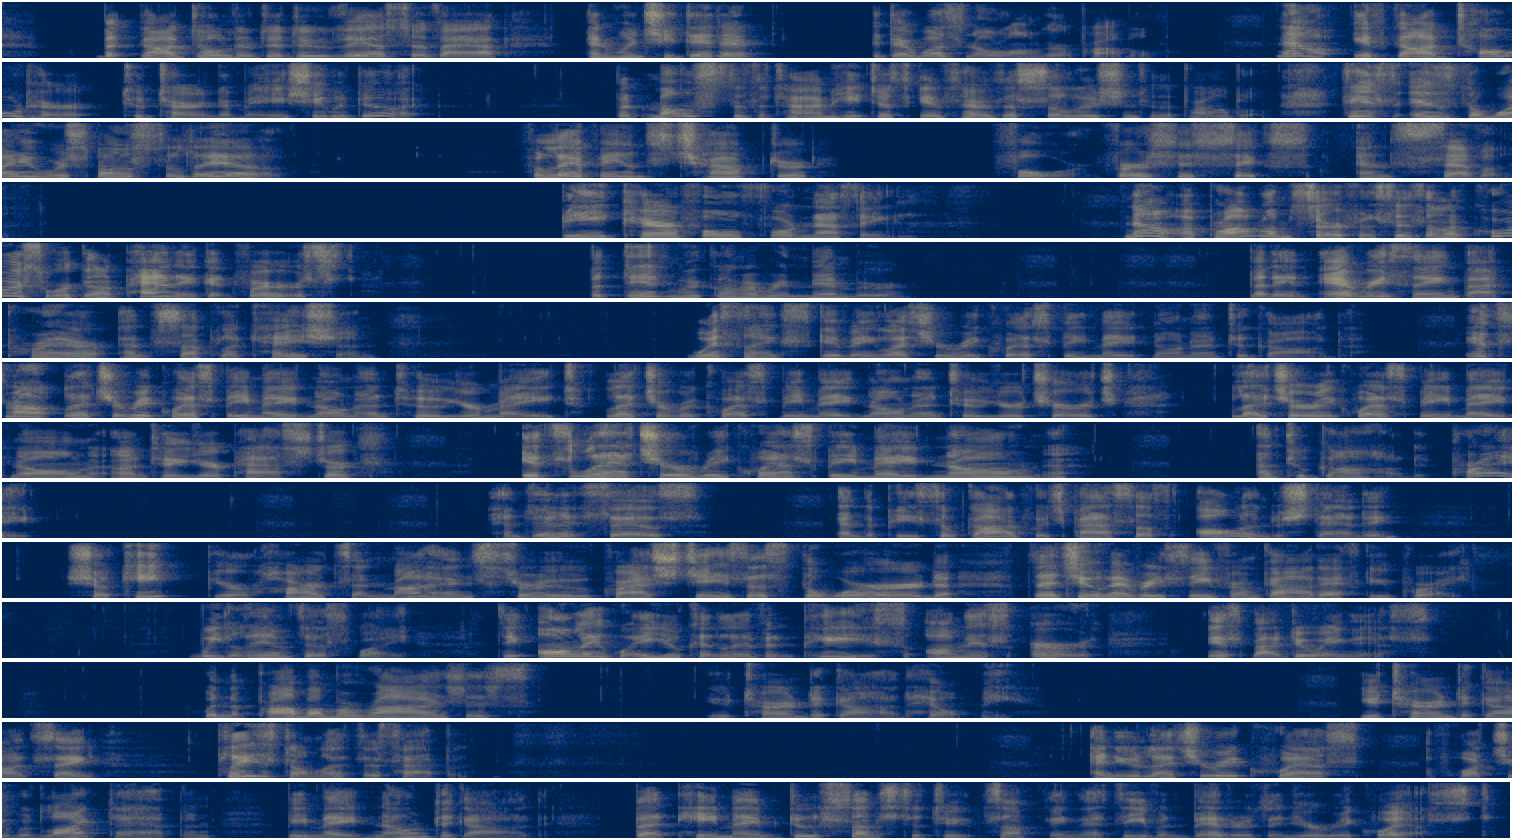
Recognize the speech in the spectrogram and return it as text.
but God told her to do this or that. And when she did it, there was no longer a problem. Now, if God told her to turn to me, she would do it. But most of the time, He just gives her the solution to the problem. This is the way we're supposed to live. Philippians chapter 4, verses 6 and 7. Be careful for nothing. Now, a problem surfaces, and of course, we're going to panic at first. But then we're going to remember. But in everything by prayer and supplication, with thanksgiving, let your requests be made known unto God. It's not let your request be made known unto your mate, let your request be made known unto your church, let your request be made known unto your pastor, it's let your request be made known unto God. Pray. And then it says, And the peace of God, which passeth all understanding, shall keep your hearts and minds through Christ Jesus, the word that you have received from God after you pray. We live this way. The only way you can live in peace on this earth is by doing this. When the problem arises, you turn to God, help me. You turn to God saying, please don't let this happen. And you let your request of what you would like to happen be made known to God, but He may do substitute something that's even better than your request.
